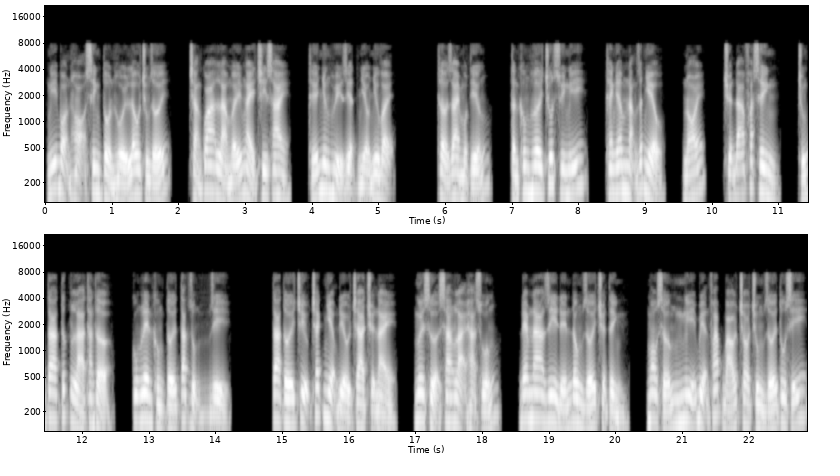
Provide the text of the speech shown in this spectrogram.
Nghĩ bọn họ sinh tồn hồi lâu trung giới, chẳng qua là mấy ngày chi sai, thế nhưng hủy diệt nhiều như vậy. Thở dài một tiếng, tần không hơi chút suy nghĩ, thanh âm nặng rất nhiều, nói, chuyện đã phát sinh, chúng ta tức là than thở, cũng lên không tới tác dụng gì. Ta tới chịu trách nhiệm điều tra chuyện này, ngươi sửa sang lại hạ xuống, đem na di đến đông giới chuyện tình, mau sớm nghĩ biện pháp báo cho trung giới tu sĩ,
